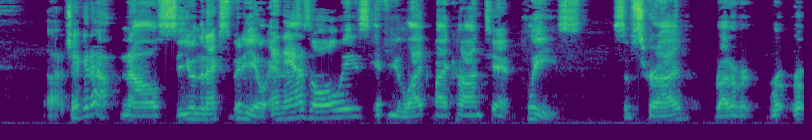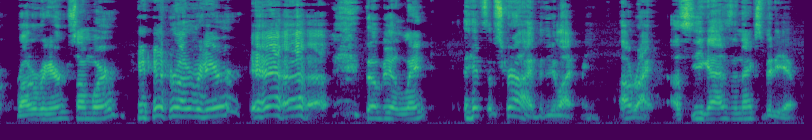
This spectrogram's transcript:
uh, check it out. And I'll see you in the next video. And as always, if you like my content, please subscribe right over right, right over here somewhere. right over here. There'll be a link. Hit subscribe if you like me. All right. I'll see you guys in the next video.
